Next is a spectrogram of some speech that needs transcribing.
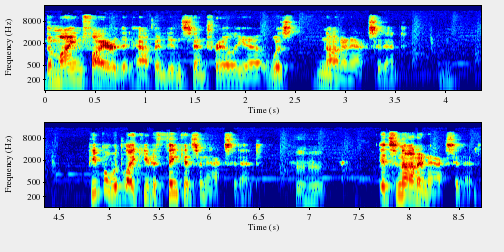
the mine fire that happened in Centralia was not an accident. People would like you to think it's an accident. Mhm. It's not an accident.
